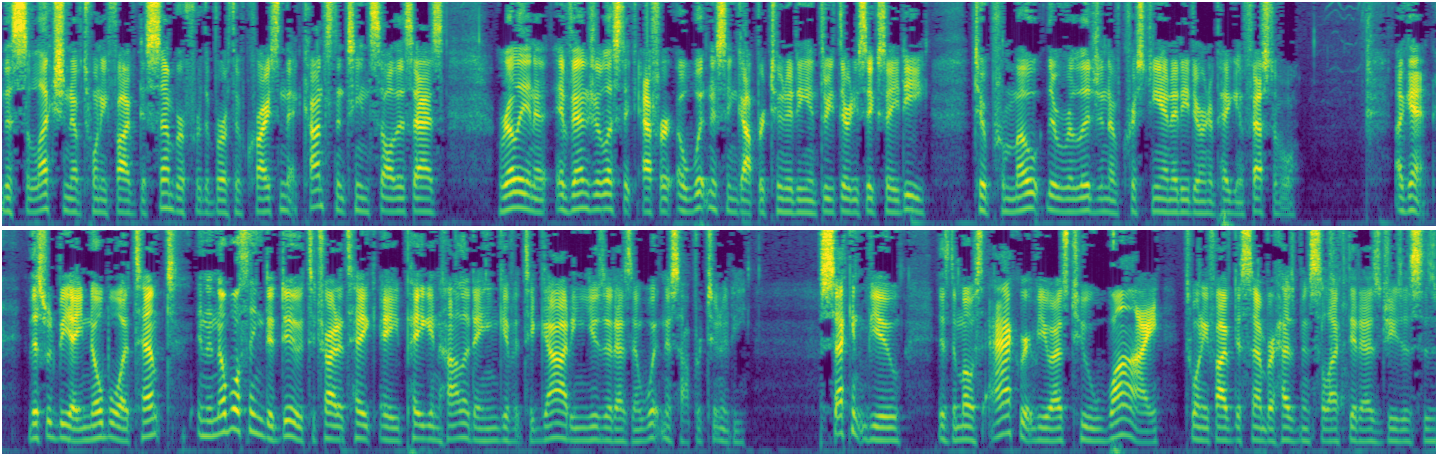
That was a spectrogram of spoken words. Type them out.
the selection of 25 December for the birth of Christ, and that Constantine saw this as really an evangelistic effort, a witnessing opportunity in 336 AD to promote the religion of Christianity during a pagan festival. Again, this would be a noble attempt and a noble thing to do to try to take a pagan holiday and give it to God and use it as a witness opportunity. The second view is the most accurate view as to why 25 December has been selected as Jesus'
